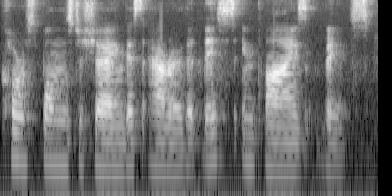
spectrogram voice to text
corresponds to showing this arrow that this implies this.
